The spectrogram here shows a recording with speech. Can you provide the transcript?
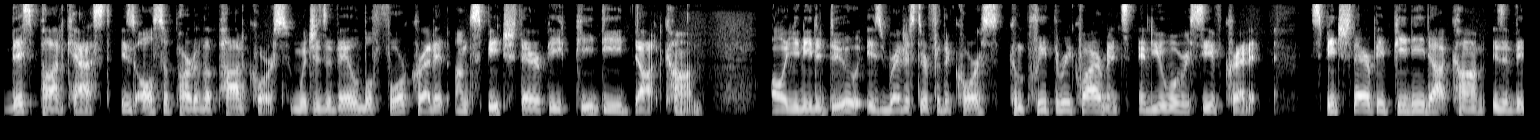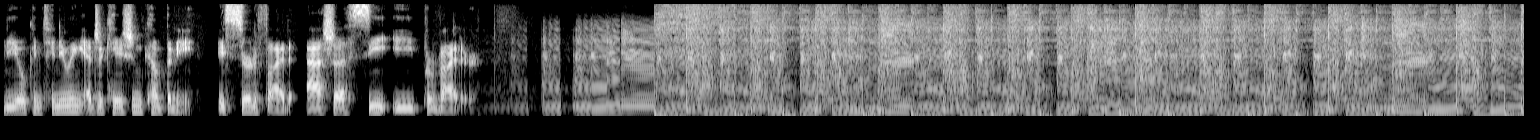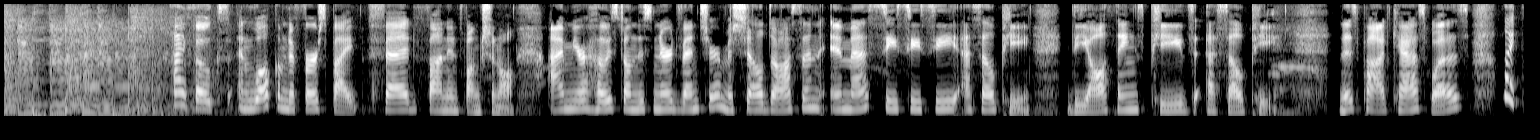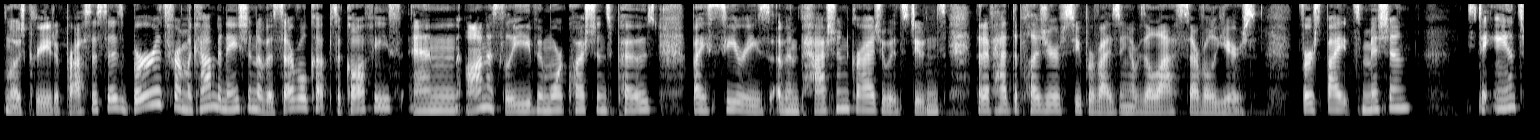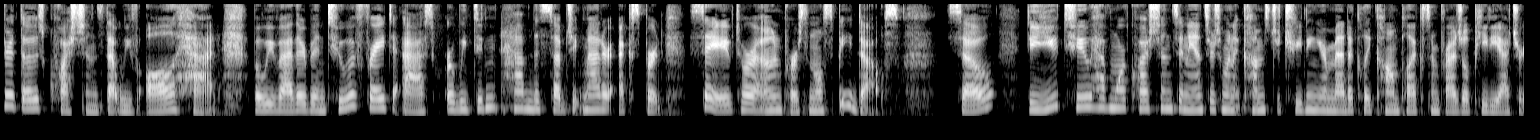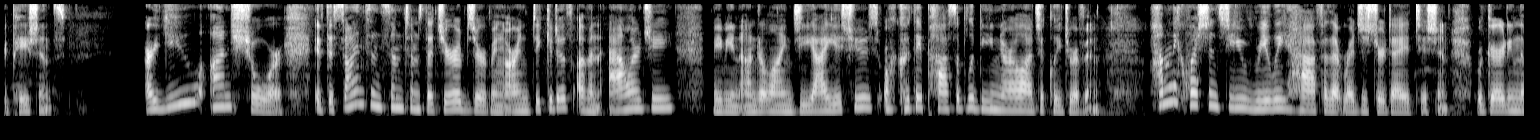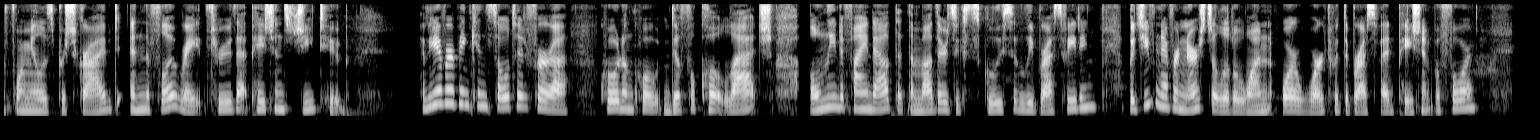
This podcast is also part of a pod course, which is available for credit on speechtherapypd.com. All you need to do is register for the course, complete the requirements, and you will receive credit. SpeechTherapyPD.com is a video continuing education company, a certified ASHA CE provider. Hi, folks, and welcome to First Bite Fed, Fun, and Functional. I'm your host on this nerd venture, Michelle Dawson, MSCCC SLP, the All Things Peds SLP. This podcast was, like most creative processes, birthed from a combination of a several cups of coffees and honestly, even more questions posed by a series of impassioned graduate students that I've had the pleasure of supervising over the last several years. First Bite's mission it's to answer those questions that we've all had, but we've either been too afraid to ask or we didn't have the subject matter expert saved to our own personal speed dials. So, do you too have more questions and answers when it comes to treating your medically complex and fragile pediatric patients? Are you unsure if the signs and symptoms that you're observing are indicative of an allergy, maybe an underlying GI issues, or could they possibly be neurologically driven? How many questions do you really have for that registered dietitian regarding the formulas prescribed and the flow rate through that patient's G tube? Have you ever been consulted for a quote unquote difficult latch only to find out that the mother's exclusively breastfeeding, but you've never nursed a little one or worked with the breastfed patient before?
